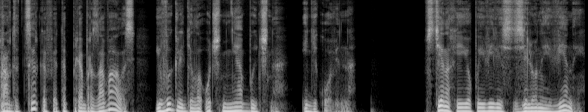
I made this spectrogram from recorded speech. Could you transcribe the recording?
Правда, церковь эта преобразовалась и выглядела очень необычно и диковинно. В стенах ее появились зеленые вены,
